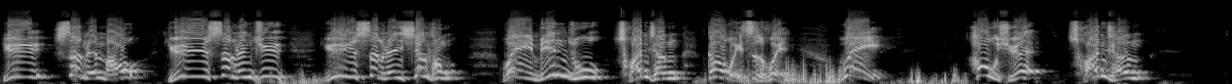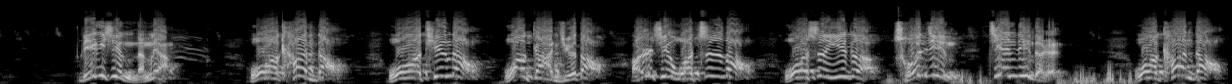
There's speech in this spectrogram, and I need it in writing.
与圣人矛，与圣人居，与圣人相通，为民族传承高伟智慧，为后学传承灵性能量。我看到，我听到，我感觉到，而且我知道，我是一个纯净坚定的人。我看到，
